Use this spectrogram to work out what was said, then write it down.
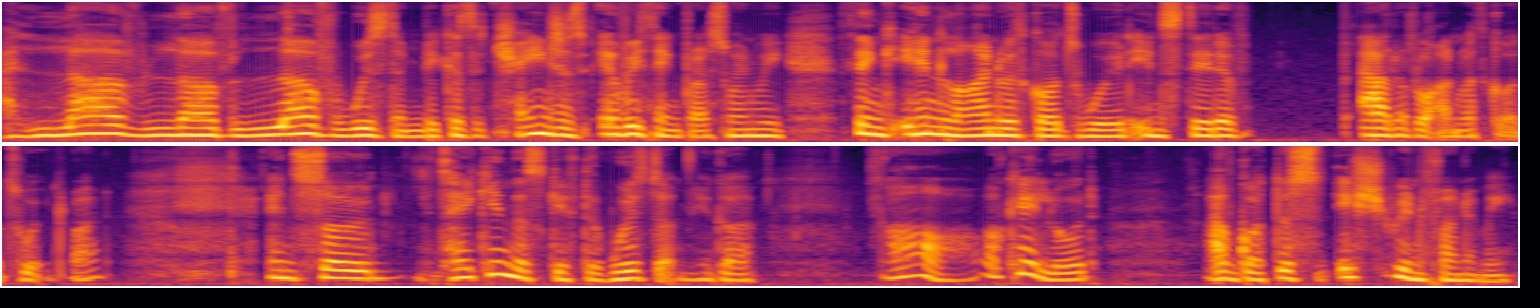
I love, love, love wisdom because it changes everything for us when we think in line with God's word instead of out of line with God's word, right? And so, taking this gift of wisdom, you go, oh, okay, Lord, I've got this issue in front of me.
